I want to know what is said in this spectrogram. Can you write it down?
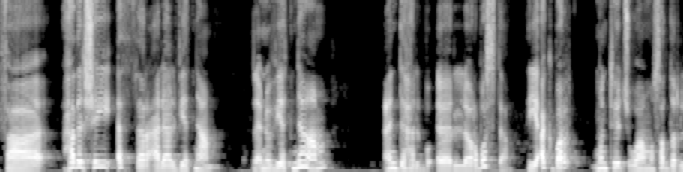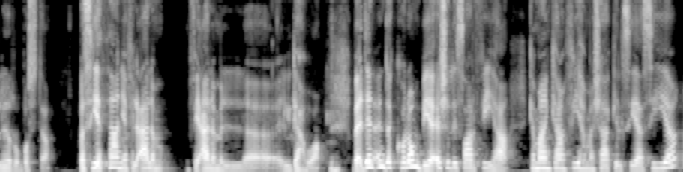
فهذا الشيء أثر على الفيتنام لأنه فيتنام عندها الروبوستا. هي أكبر منتج ومصدر للروبوستا. بس هي الثانية في العالم في عالم ال- القهوة. م. بعدين عندك كولومبيا إيش اللي صار فيها؟ كمان كان فيها مشاكل سياسية.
